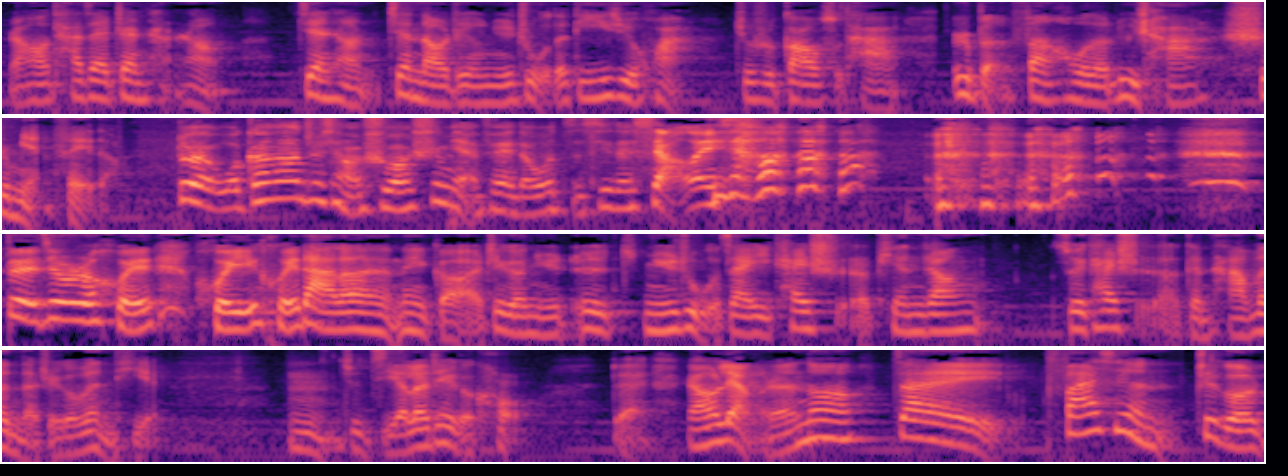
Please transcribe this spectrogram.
然后他在战场上见上见到这个女主的第一句话就是告诉他，日本饭后的绿茶是免费的。对我刚刚就想说，是免费的。我仔细的想了一下，对，就是回回回答了那个这个女呃女主在一开始篇章。最开始的跟他问的这个问题，嗯，就结了这个扣，对。然后两个人呢，在发现这个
